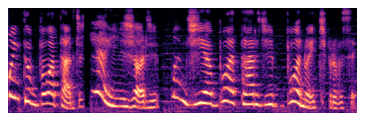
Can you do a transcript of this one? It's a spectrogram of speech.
muito boa tarde. E aí, Jorge? Bom dia, boa tarde, boa noite para você.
